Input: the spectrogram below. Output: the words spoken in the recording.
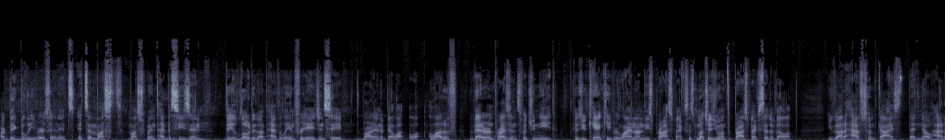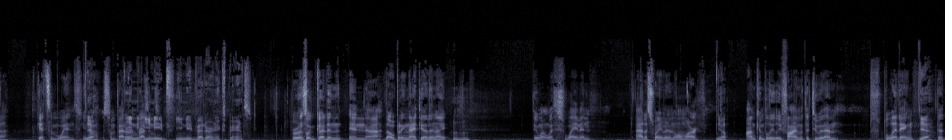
are big believers in it's it's a must must win type of season. They loaded up heavily in free agency, brought in a, bit, a lot of veteran presence, which you need because you can't keep relying on these prospects as much as you want the prospects to develop. You got to have some guys that know how to get some wins. You know, some You, veteran presence. you need you need veteran experience. Bruins looked good in in uh, the opening night the other night. Mm-hmm. They went with Swayman, out of Swayman and Ullmark. Yep. I'm completely fine with the two of them splitting Yeah. the,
